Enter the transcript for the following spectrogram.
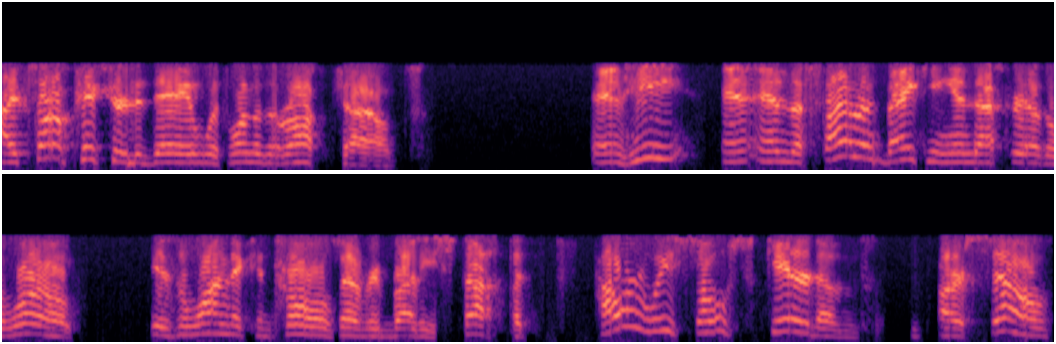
I saw a picture today with one of the Rothschilds, and he and, and the silent banking industry of the world is the one that controls everybody's stuff. But how are we so scared of ourselves?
